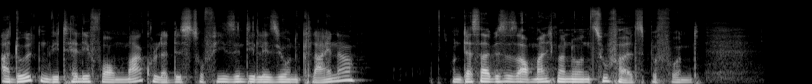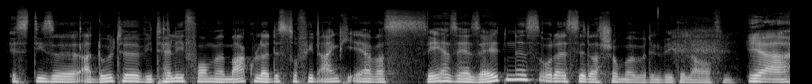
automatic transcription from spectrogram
adulten vitelliformen Makuladystrophie sind die Läsionen kleiner und deshalb ist es auch manchmal nur ein Zufallsbefund. Ist diese adulte vitelliforme Makuladystrophie eigentlich eher was sehr, sehr Seltenes oder ist dir das schon mal über den Weg gelaufen? Ja,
